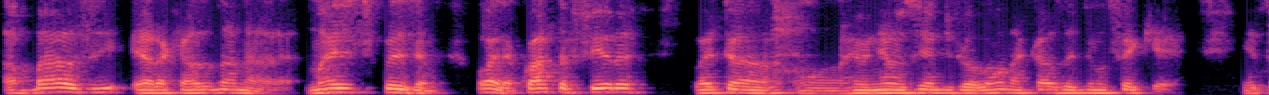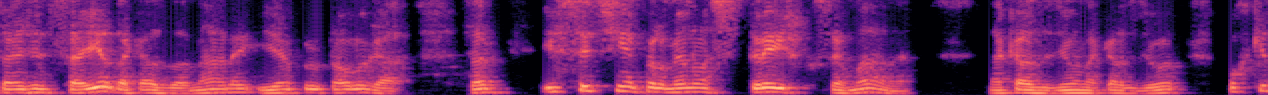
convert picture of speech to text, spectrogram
A base era a Casa da Nara. Mas, por exemplo, olha, quarta-feira vai ter uma, uma, reuniãozinha de violão na casa de não sei quem. Então a gente saía da casa da Nara e ia para o tal lugar, sabe? E você tinha pelo menos umas três por semana na casa de um, na casa de outro, porque,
